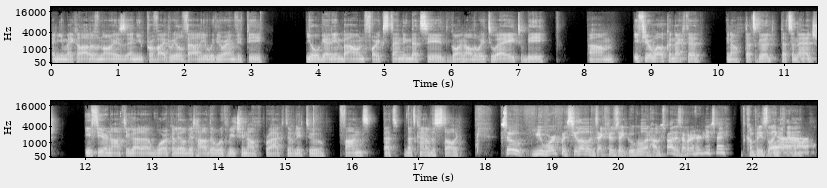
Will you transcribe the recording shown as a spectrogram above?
and you make a lot of noise and you provide real value with your MVP, you'll get inbound for extending that seed, going all the way to A to B. Um, if you're well connected, you know that's good. That's an edge. If you're not, you gotta work a little bit harder with reaching out proactively to funds. That's that's kind of the story. So you work with C-level executives at Google and HubSpot. Is that what I heard you say? Companies like uh, that.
